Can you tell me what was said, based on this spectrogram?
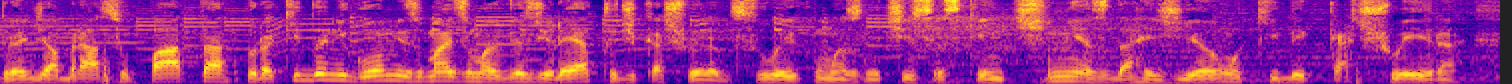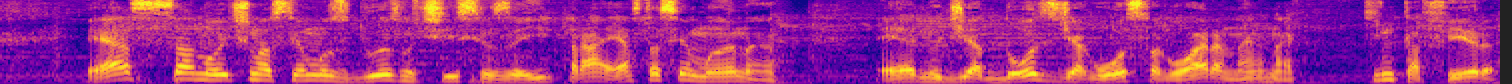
Grande abraço, Pata. Por aqui, Dani Gomes, mais uma vez direto de Cachoeira do Sul, aí com umas notícias quentinhas da região aqui de Cachoeira. Essa noite nós temos duas notícias aí para esta semana. É no dia 12 de agosto agora, né, na quinta-feira,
